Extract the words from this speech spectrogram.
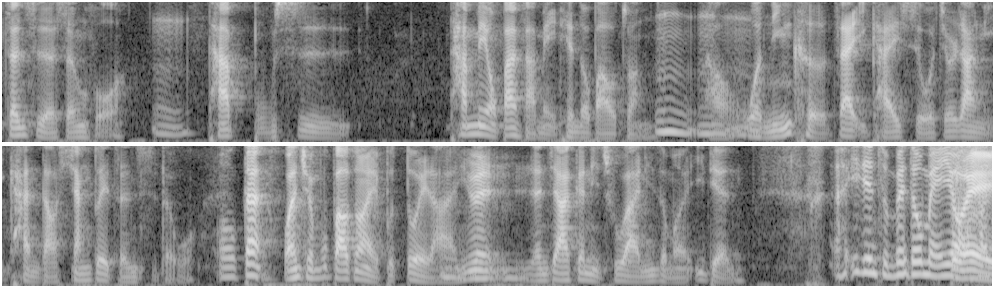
真实的生活，嗯，它不是，它没有办法每天都包装。嗯，好，我宁可在一开始我就让你看到相对真实的我。哦，但完全不包装也不对啦，嗯、因为人家跟你出来，你怎么一点 一点准备都没有？对，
